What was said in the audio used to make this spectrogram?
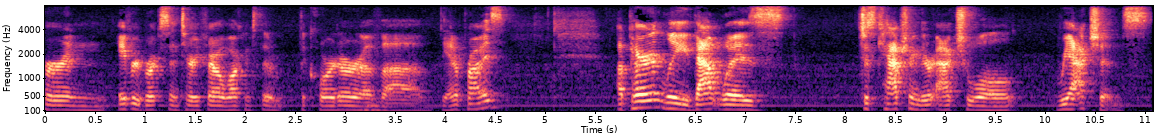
her and Avery Brooks and Terry Farrell walk into the, the corridor of uh, the Enterprise. Apparently, that was just capturing their actual reactions.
